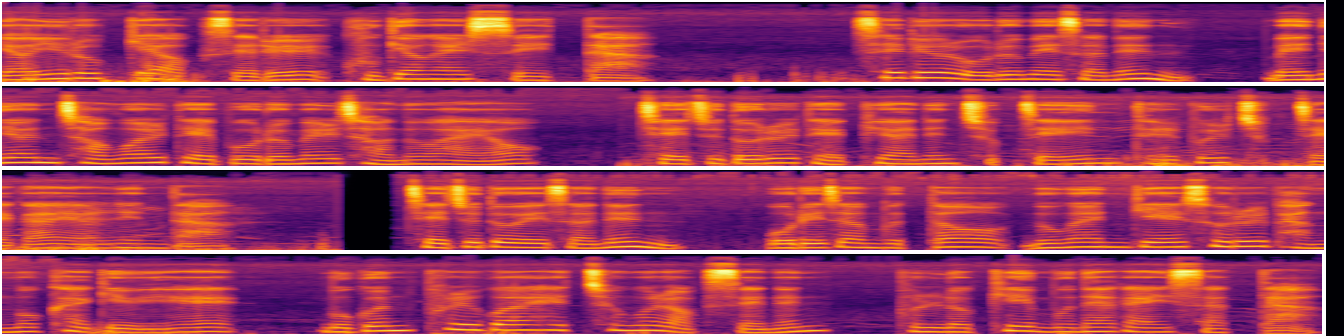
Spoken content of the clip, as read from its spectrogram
여유롭게 억새를 구경할 수 있다. 새별 오름에서는 매년 정월 대보름을 전후하여 제주도를 대표하는 축제인 들불축제가 열린다. 제주도에서는 오래전부터 농한기의 소를 방목하기 위해 묵은 풀과 해충을 없애는 불로키 문화가 있었다.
